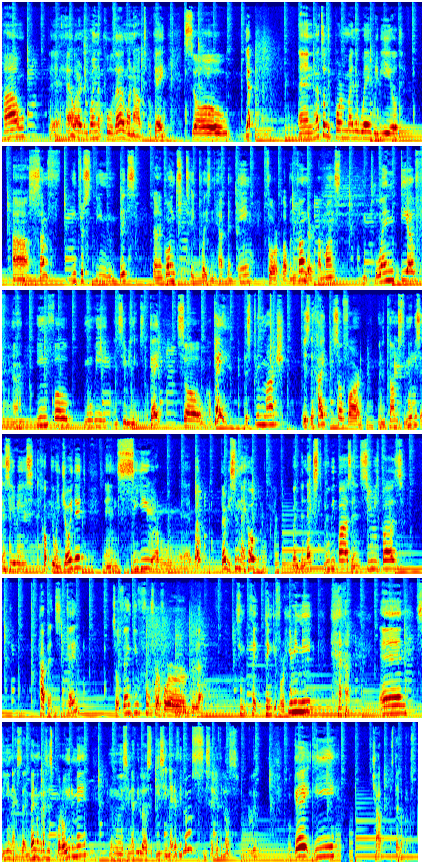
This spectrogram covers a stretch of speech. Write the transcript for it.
How the hell are they going to pull that one out? Okay, so yep. And Natalie Portman, by the way, revealed uh, some interesting bits that are going to take place and happen in Thor: Love and Thunder, amongst plenty of uh, info, movie, and series news. Okay, so okay, this pretty much is the hype so far when it comes to movies and series. I hope you enjoyed it and see you, uh, well, very soon, I hope, when the next movie buzz and series buzz happens. Okay? So thank you for, for, for thank you for hearing me. and see you next time. Bueno, gracias por oírme, cinéfilos y cinéfilos y seriéfilos. Ok, y chao, hasta la próxima.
